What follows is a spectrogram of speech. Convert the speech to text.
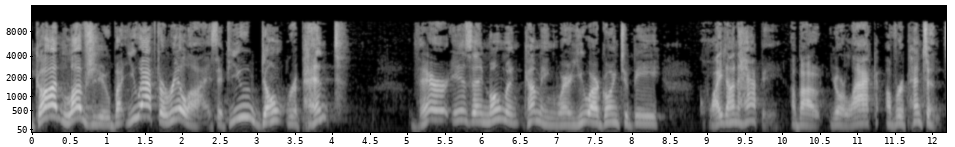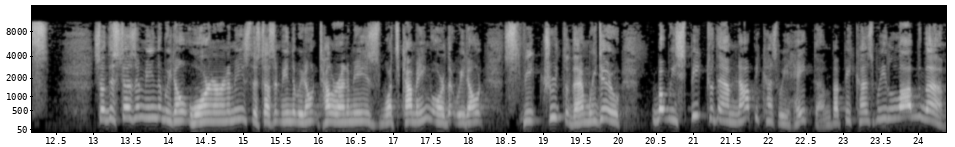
God loves you, but you have to realize if you don't repent, there is a moment coming where you are going to be quite unhappy about your lack of repentance. So, this doesn't mean that we don't warn our enemies. This doesn't mean that we don't tell our enemies what's coming or that we don't speak truth to them. We do. But we speak to them not because we hate them, but because we love them.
